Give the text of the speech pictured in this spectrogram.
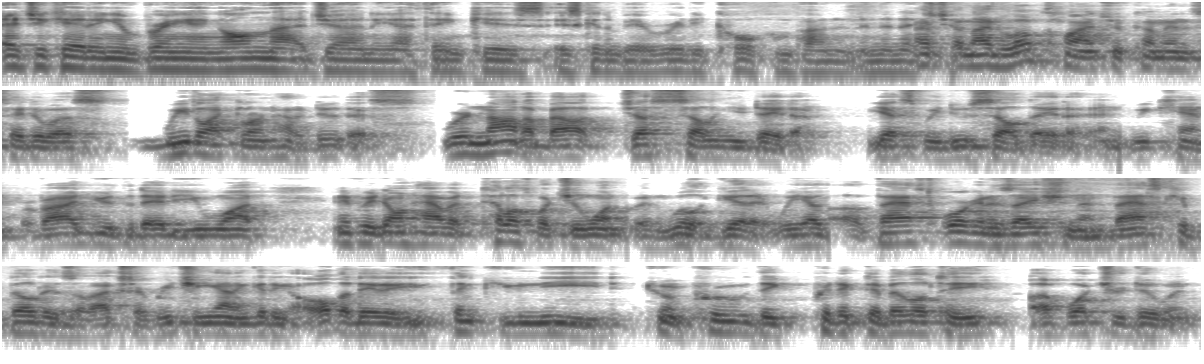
educating and bringing on that journey, I think, is is going to be a really core component in the next. And, and I love clients who come in and say to us, "We'd like to learn how to do this. We're not about just selling you data yes, we do sell data and we can provide you the data you want. And if we don't have it, tell us what you want and we'll get it. We have a vast organization and vast capabilities of actually reaching out and getting all the data you think you need to improve the predictability of what you're doing.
